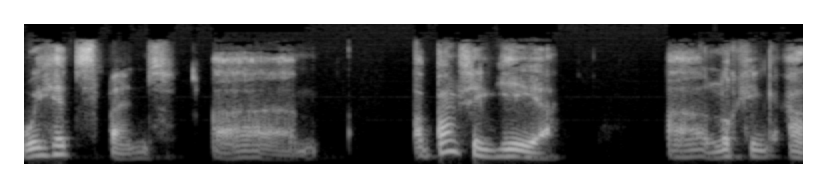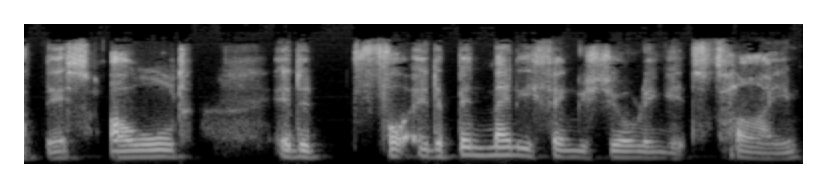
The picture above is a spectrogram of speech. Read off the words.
we had spent um, about a year uh, looking at this old. It had for, it had been many things during its time.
